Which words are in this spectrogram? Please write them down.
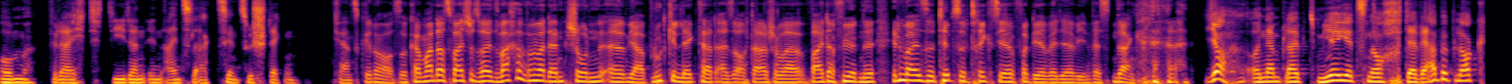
um vielleicht die dann in Einzelaktien zu stecken. Ganz genau. So kann man das beispielsweise machen, wenn man dann schon äh, ja, Blut geleckt hat. Also auch da schon mal weiterführende Hinweise, Tipps und Tricks hier von dir, Benjamin. Besten Dank. ja, und dann bleibt mir jetzt noch der Werbeblock.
